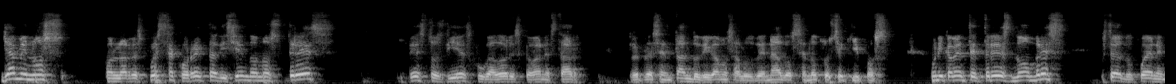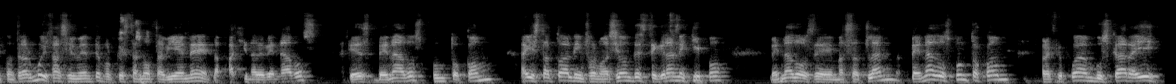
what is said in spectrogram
Llámenos con la respuesta correcta diciéndonos tres de estos 10 jugadores que van a estar representando, digamos, a los venados en otros equipos. Únicamente tres nombres. Ustedes lo pueden encontrar muy fácilmente porque esta nota viene en la página de Venados, que es venados.com. Ahí está toda la información de este gran equipo Venados de Mazatlán, venados.com, para que puedan buscar ahí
